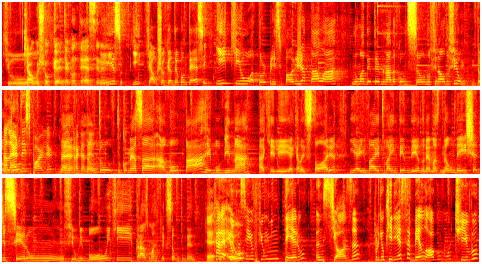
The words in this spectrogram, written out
Que, o... que algo chocante acontece, né? Isso, e que algo chocante acontece e que o ator principal ele já tá lá numa determinada condição no final do filme. Então, Alerta tu, spoiler né? aí pra galera. Então tu, tu começa a voltar, rebobinar aquele, aquela história e aí vai, tu vai entendendo, né? Mas não deixa de ser um, um filme bom e que traz uma reflexão muito grande. É, Cara, eu, eu passei o filme inteiro ansiosa porque eu queria saber logo o motivo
